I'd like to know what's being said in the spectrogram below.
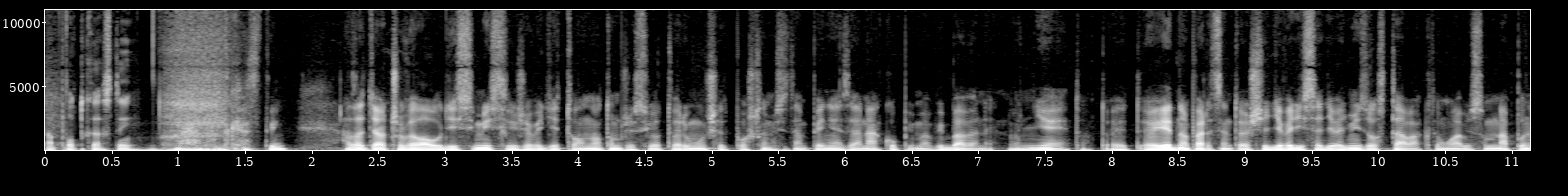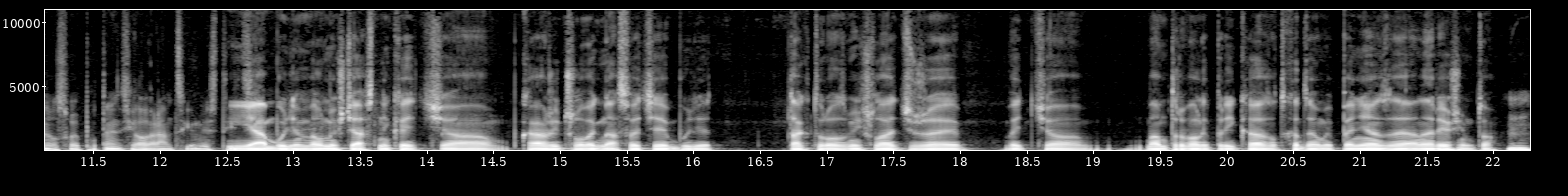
A podcasty. A podcasty. A zatiaľ, čo veľa ľudí si myslí, že vedie to len o tom, že si otvorím účet, pošlem si tam peniaze a nakúpim a vybavené. No nie to. To je, to je 1%. To ešte 99 mi zostáva k tomu, aby som naplnil svoj potenciál v rámci investícií. Ja budem veľmi šťastný, keď každý človek na svete bude takto rozmýšľať, že veď mám trvalý príkaz, odchádzajú mi peniaze a neriešim to. Hm.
